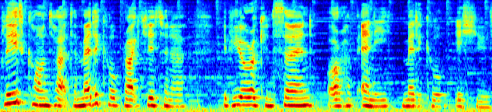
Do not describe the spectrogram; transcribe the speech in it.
Please contact a medical practitioner if you are concerned or have any medical issues.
